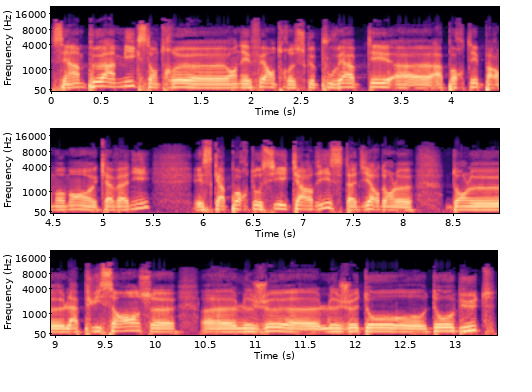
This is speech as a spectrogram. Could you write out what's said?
C'est un peu un mix entre, en effet, entre ce que pouvait apporter par moment Cavani et ce qu'apporte aussi Icardi, c'est-à-dire dans le dans le la puissance, le jeu le jeu dos dos au but.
